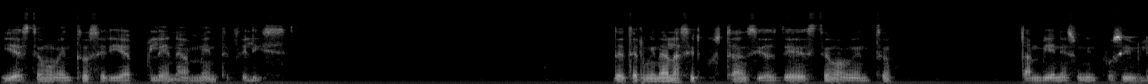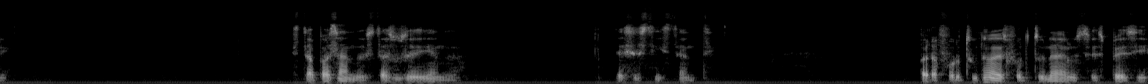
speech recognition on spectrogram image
Y este momento sería plenamente feliz. Determinar las circunstancias de este momento también es un imposible. Está pasando, está sucediendo. Es este instante. Para fortuna o desfortuna de nuestra especie,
